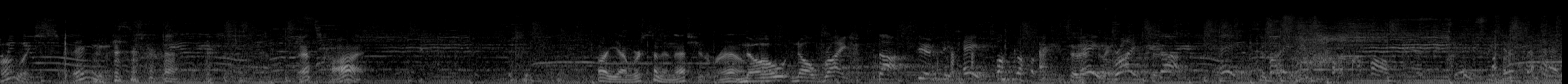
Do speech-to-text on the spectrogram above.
Public space. That's hot. Oh yeah, we're sending that shit around. No, no, Bryce, stop. Seriously, hey, fuck off. Hey, Bryce, stop. Hey, Bryce, fuck off, man. Seriously, just that.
